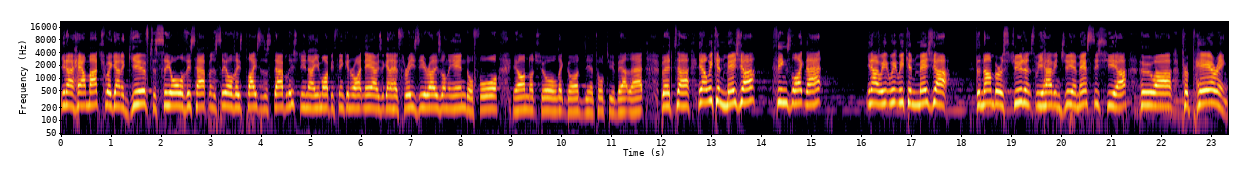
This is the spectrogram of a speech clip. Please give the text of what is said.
you know, how much we're going to give to see all of this happen, to see all of these places established. You know, you might be thinking right now, is it going to have three zeros on the end or four? You know, I'm not sure. I'll let God you know, talk to you about that. But, uh, you know, we can measure things like that. You know, we, we, we can measure the number of students we have in GMS this year who are preparing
